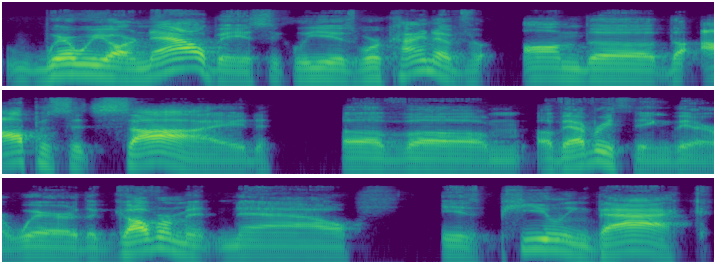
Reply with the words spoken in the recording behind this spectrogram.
where we are now basically is we're kind of on the the opposite side of um of everything there where the government now is peeling back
